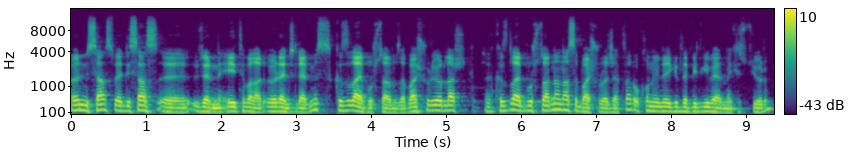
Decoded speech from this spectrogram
ön lisans ve lisans e, üzerine eğitim alan öğrencilerimiz Kızılay burslarımıza başvuruyorlar. E, Kızılay burslarına nasıl başvuracaklar? O konuyla ilgili de bilgi vermek istiyorum.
